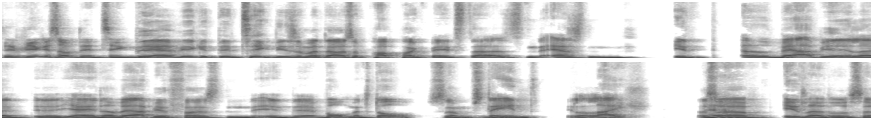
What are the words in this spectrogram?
Det virker som, det er en ting. Det er virkelig det er en ting, ligesom at der også er pop-punk bands, der er sådan, er sådan et adverbie, eller et, øh, ja, et adverbie for sådan en, uh, hvor man står, som stand mm. eller like, og ja. så et eller andet, så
